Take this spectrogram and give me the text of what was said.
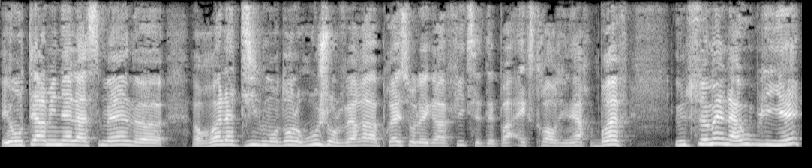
Et on terminait la semaine relativement dans le rouge. On le verra après sur les graphiques. C'était pas extraordinaire. Bref. Une semaine à oublier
